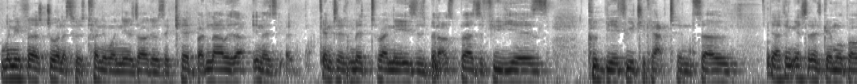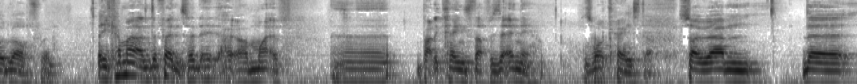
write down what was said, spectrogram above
When he first joined us, he was 21 years old. He was a kid, but now he's you know he's getting to his mid 20s. He's been at Spurs a few years. Could be a future captain. So yeah, I think yesterday's game will bode well for him. He come out in defence. I, I, I might have uh, about the Kane stuff. Is that in there? What Kane stuff? So um, the,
